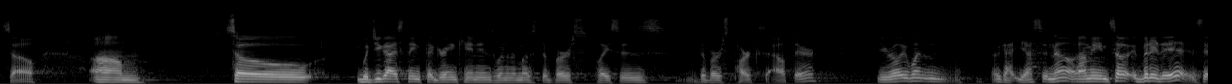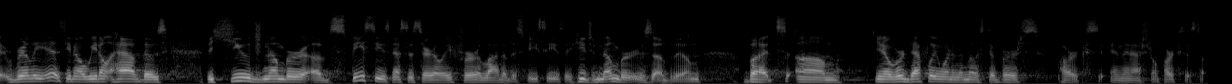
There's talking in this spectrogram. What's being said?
So, um, So, would you guys think that Grand Canyon is one of the most diverse places, diverse parks out there? You really wouldn't. We got yes and no. I mean, so, but it is. It really is. You know, we don't have those, the huge number of species necessarily for a lot of the species, the huge numbers of them. But, um, you know, we're definitely one of the most diverse parks in the national park system.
